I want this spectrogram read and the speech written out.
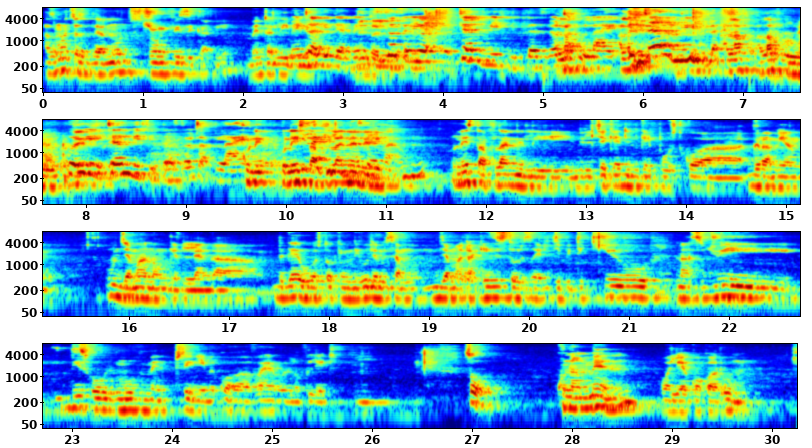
as much as they are not strong physically mentally mentally they're very Mentally so say you tell me if it does not Alafu- apply. alafu- tell me if that alafu alafu they, tell me if it does not apply. Kuna kuna Kila stuff fulani nili- mhm. kuna stuff fulani nili nilicheki hadi nikaipost kwa gram yangu huyu jamaa anaongelelanga the guy who was talking ni ule mjamaa take hizi stories za lgbtq na sijui this whole movement thing imekuwa viral of late. So kuna men waliekwa kwa room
